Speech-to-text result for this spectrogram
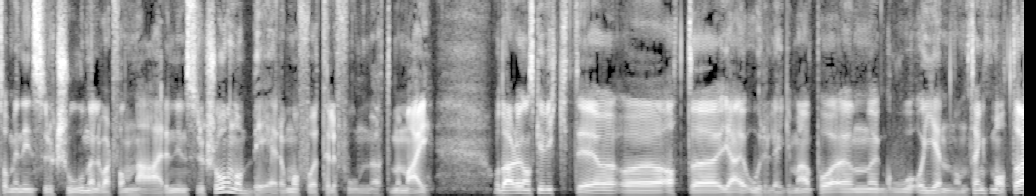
som en instruksjon, eller i hvert fall nær en instruksjon, og ber om å få et telefonmøte med meg. Og Da er det ganske viktig øh, at øh, jeg ordlegger meg på en god og gjennomtenkt måte.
